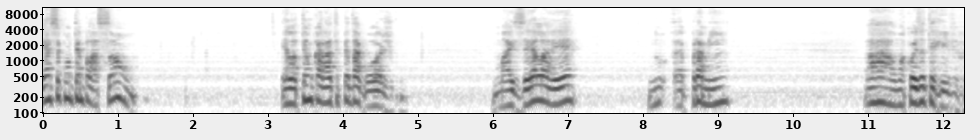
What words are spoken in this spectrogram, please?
essa contemplação ela tem um caráter pedagógico, mas ela é, é para mim, ah, uma coisa terrível.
